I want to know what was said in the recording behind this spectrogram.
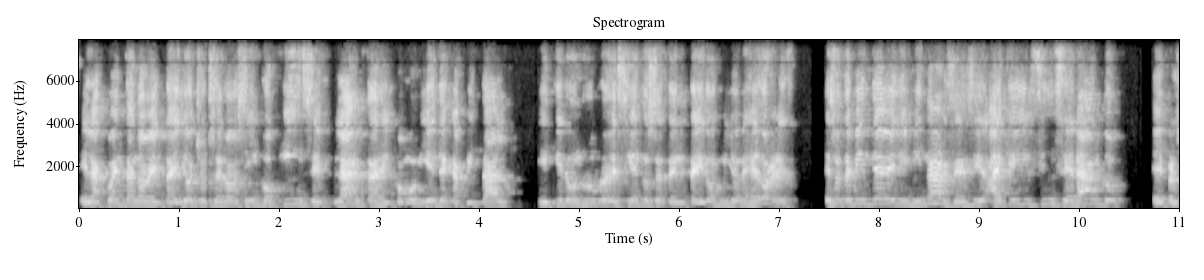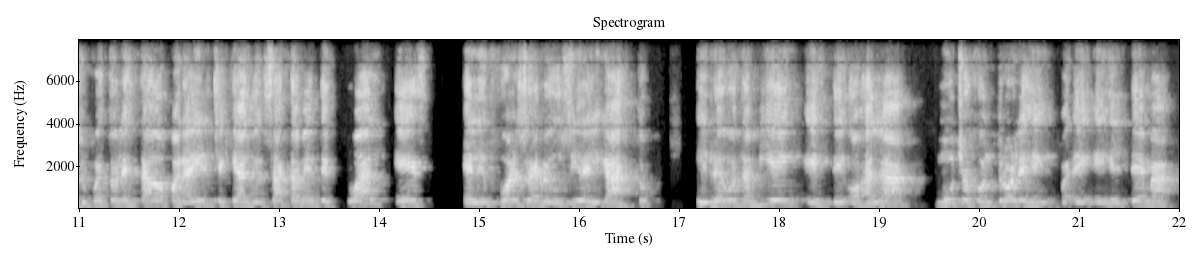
En la cuenta 980515, plantas como bien de capital y tiene un rubro de 172 millones de dólares. Eso también debe eliminarse, es decir, hay que ir sincerando el presupuesto del Estado para ir chequeando exactamente cuál es el esfuerzo de reducir el gasto y luego también, este, ojalá, muchos controles en, el tema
